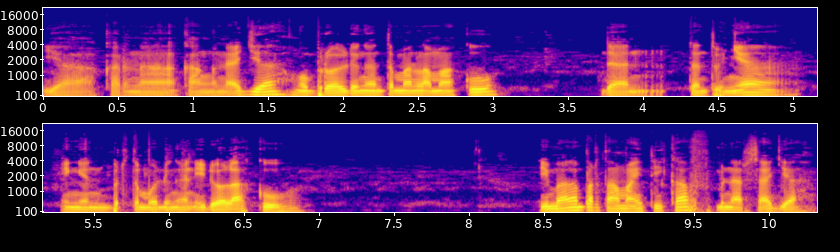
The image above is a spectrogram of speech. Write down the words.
ya karena kangen aja ngobrol dengan teman lamaku dan tentunya ingin bertemu dengan idolaku. Di malam pertama itikaf benar saja,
